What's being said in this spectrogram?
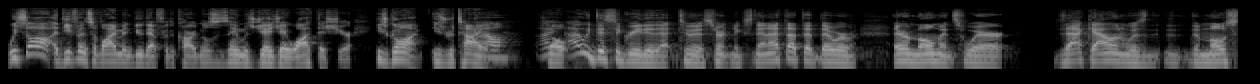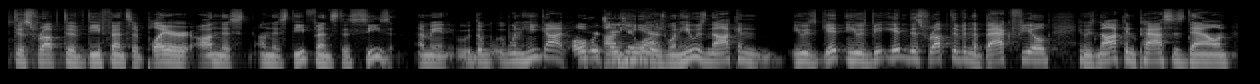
We saw a defensive lineman do that for the Cardinals. His name was J.J. Watt this year. He's gone. He's retired. Well, so, I, I, would disagree to that to a certain extent. I thought that there were there were moments where Zach Allen was the most disruptive defensive player on this on this defense this season. I mean, the, when he got over on heaters, when he was knocking, he was get he was getting disruptive in the backfield. He was knocking passes down.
